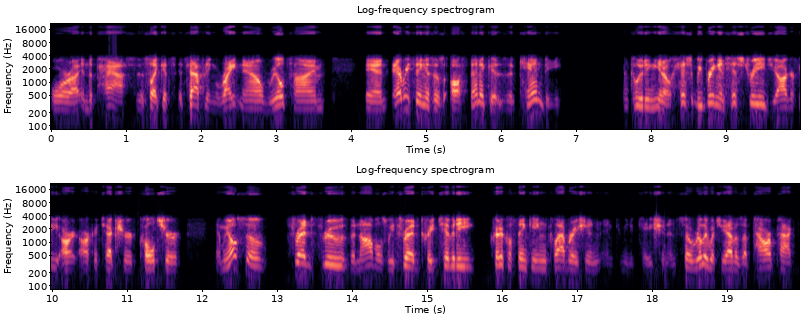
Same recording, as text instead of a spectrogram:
or uh, in the past. It's like it's it's happening right now, real time, and everything is as authentic as it can be, including you know his, we bring in history, geography, art, architecture, culture, and we also thread through the novels. We thread creativity, critical thinking, collaboration, and communication. And so, really, what you have is a power-packed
